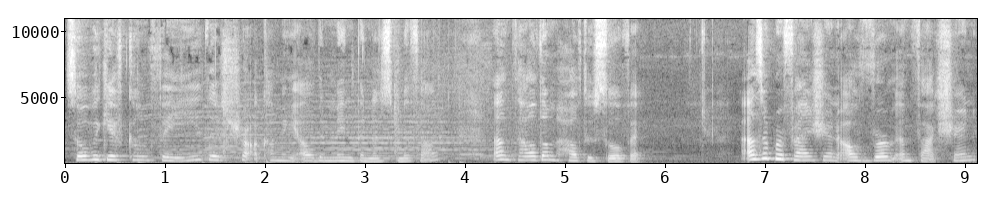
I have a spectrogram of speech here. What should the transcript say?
So we give convey the shortcoming of the maintenance method and tell them how to solve it. As a prevention of worm infection,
